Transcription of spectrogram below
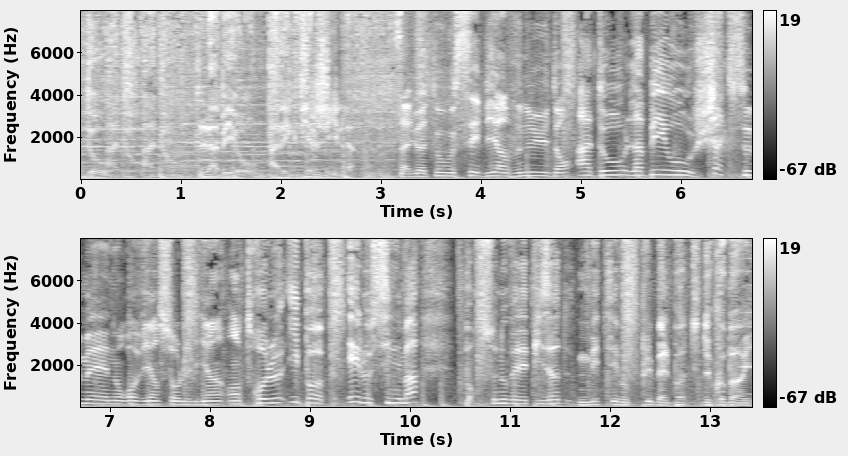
Ado, la BO avec Virgile. Salut à tous et bienvenue dans Ado, la BO. Chaque semaine, on revient sur le lien entre le hip-hop et le cinéma. Pour ce nouvel épisode, mettez vos plus belles bottes de cow-boy.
